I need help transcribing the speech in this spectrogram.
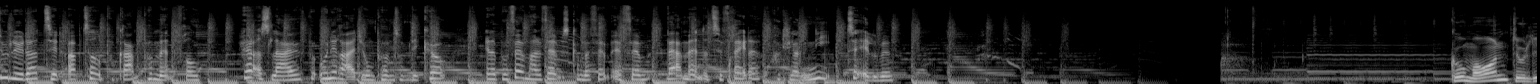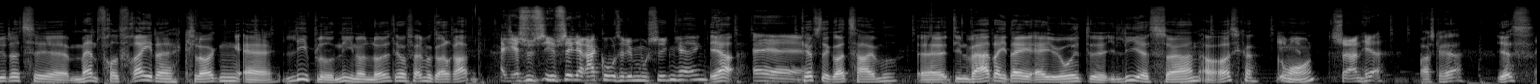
Du lytter til et optaget program på Manfred. Hør os live på uniradion.dk eller på 95,5 FM hver mandag til fredag fra kl. 9 til 11. Godmorgen, du lytter til uh, Manfred Fredag. Klokken er lige blevet 9.00. Det var fandme godt ramt. Altså, jeg synes, jeg selv, er ret god til det med musikken her, ikke? Ja, Uh, kæft det er godt timet. Uh, din værter i dag er i øvrigt uh, Elias, Søren og Oscar. Godmorgen. Søren her. Oscar her. Yes.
